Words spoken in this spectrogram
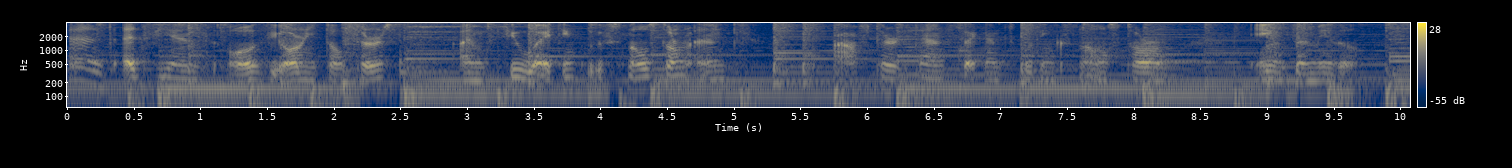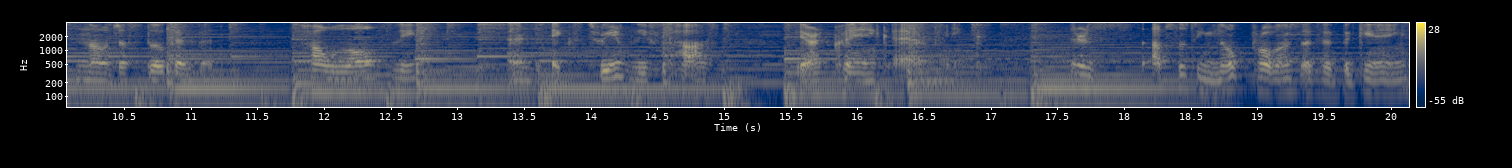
And at the end, all the Ornithopters. I'm still waiting with Snowstorm and after 10 seconds putting Snowstorm in the middle. Now just look at that. How lovely and extremely fast they are cleaning everything. There's absolutely no problems at the beginning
